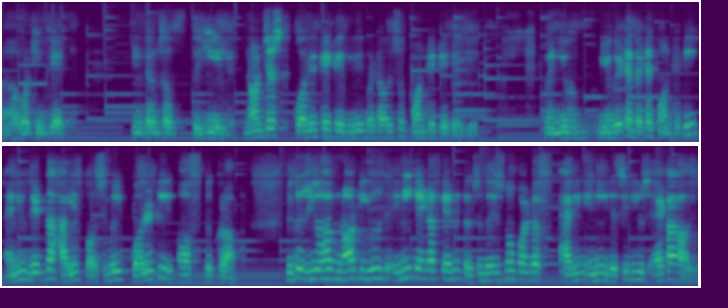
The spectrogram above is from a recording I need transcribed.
uh, what you get in terms of the yield, not just qualitatively but also quantitatively. When you, you get a better quantity and you get the highest possible quality of the crop because you have not used any kind of chemical, so there is no point of having any residues at all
